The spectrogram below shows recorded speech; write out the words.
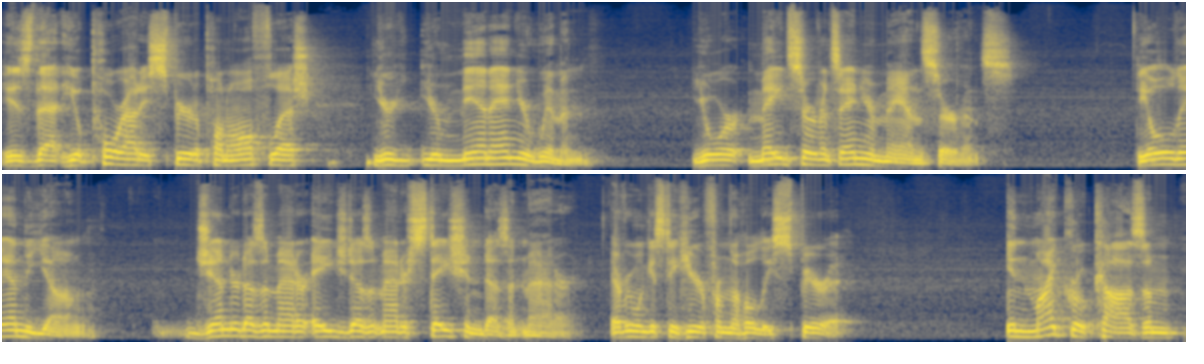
is that he'll pour out his spirit upon all flesh, your your men and your women, your maidservants and your manservants, the old and the young. Gender doesn't matter, age doesn't matter, station doesn't matter. Everyone gets to hear from the Holy Spirit. In microcosm,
